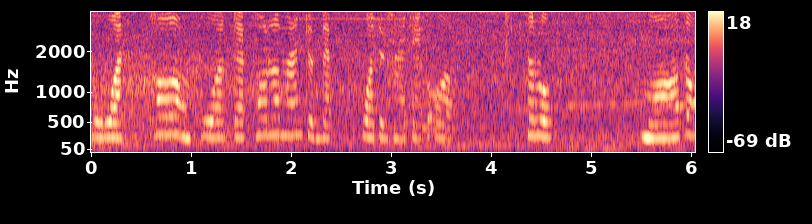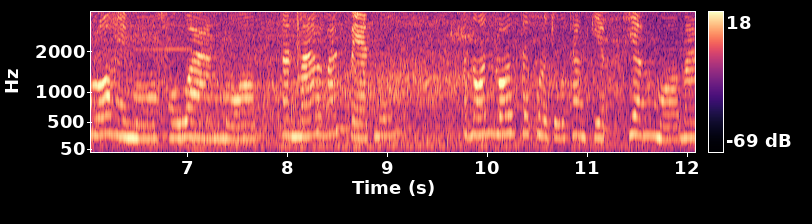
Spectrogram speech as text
ปวดท้องปวดแบบทรมานจนแบบปวดจนหายใจไม่ออก สรุปหมอต้องรอให้หมอเขาวางหมอนั่นมาประมาณแปดโมงก็นอนร้อนแต่คนละจุกทางเกียบเที่ยงหมอมา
